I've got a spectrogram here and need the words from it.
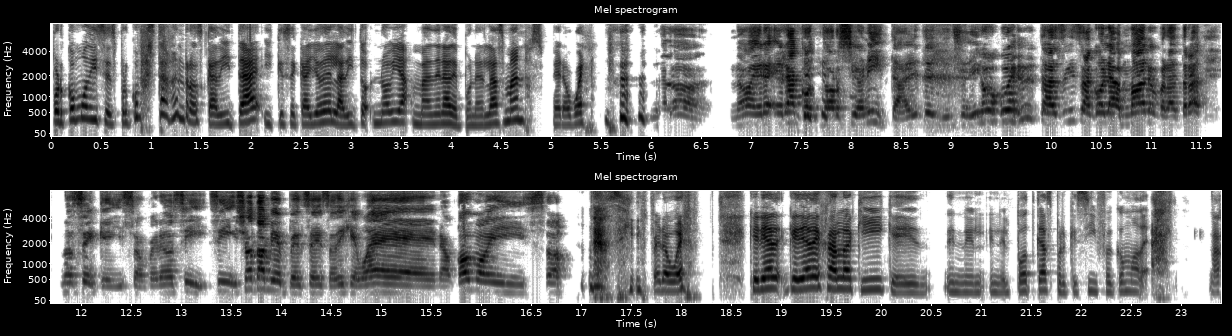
por cómo dices, por cómo estaba enroscadita y que se cayó de ladito, no había manera de poner las manos, pero bueno. No. No, era, era contorsionista, ¿viste? se dio vuelta así, sacó las manos para atrás, no sé qué hizo, pero sí, sí, yo también pensé eso, dije, bueno, ¿cómo hizo? Sí, pero bueno, quería, quería dejarlo aquí que en el, en el podcast porque sí, fue como de, ay, no,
